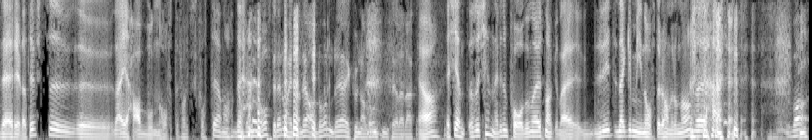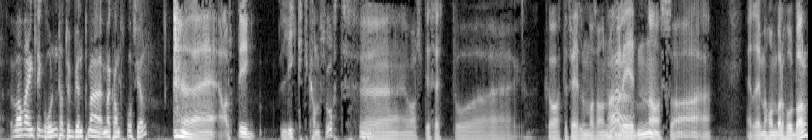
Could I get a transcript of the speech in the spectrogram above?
det er relativt uh, Nei, jeg har vond hofte faktisk fått det jeg nå. Det, Hofte, det er noe helt annet. Det er alderen, det er kun alderen som til det der. ja, jeg kjente, altså så kjenner jeg liksom på det når jeg snakker Nei, det er ikke mine hofter det handler om nå. Det Hva, hva var egentlig grunnen til at du begynte med, med kampsport har alltid likt kampsport. Mm. Uh, Jeg har alltid sett på eh, karatefilm og sånn da jeg var liten, og så eh, Jeg drev med håndball og fotball.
